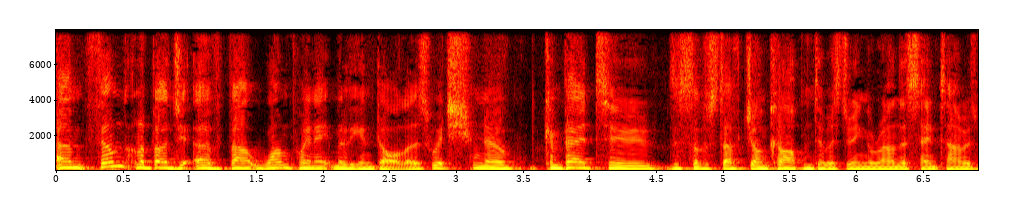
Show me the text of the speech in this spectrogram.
Um, filmed on a budget of about 1.8 million dollars, which you know, compared to the sort of stuff John Carpenter was doing around the same time, was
